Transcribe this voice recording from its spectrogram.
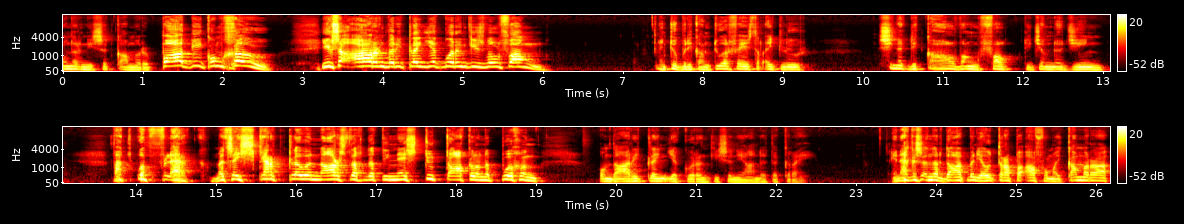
onder in die sitkamer roep: "Paagie, kom gou! Hier's 'n arend wat die klein eekhoorntjies wil vang." En toe by die kantoorvenster uitloer, sien ek die kaalwang valk, die gymnogene wat oop vlerk met sy skerp kloue naarstig dat die nes toetakel in 'n poging om daardie klein eekorintjies in die hande te kry. En ek is inderdaad met die ou trappe af om my kamera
